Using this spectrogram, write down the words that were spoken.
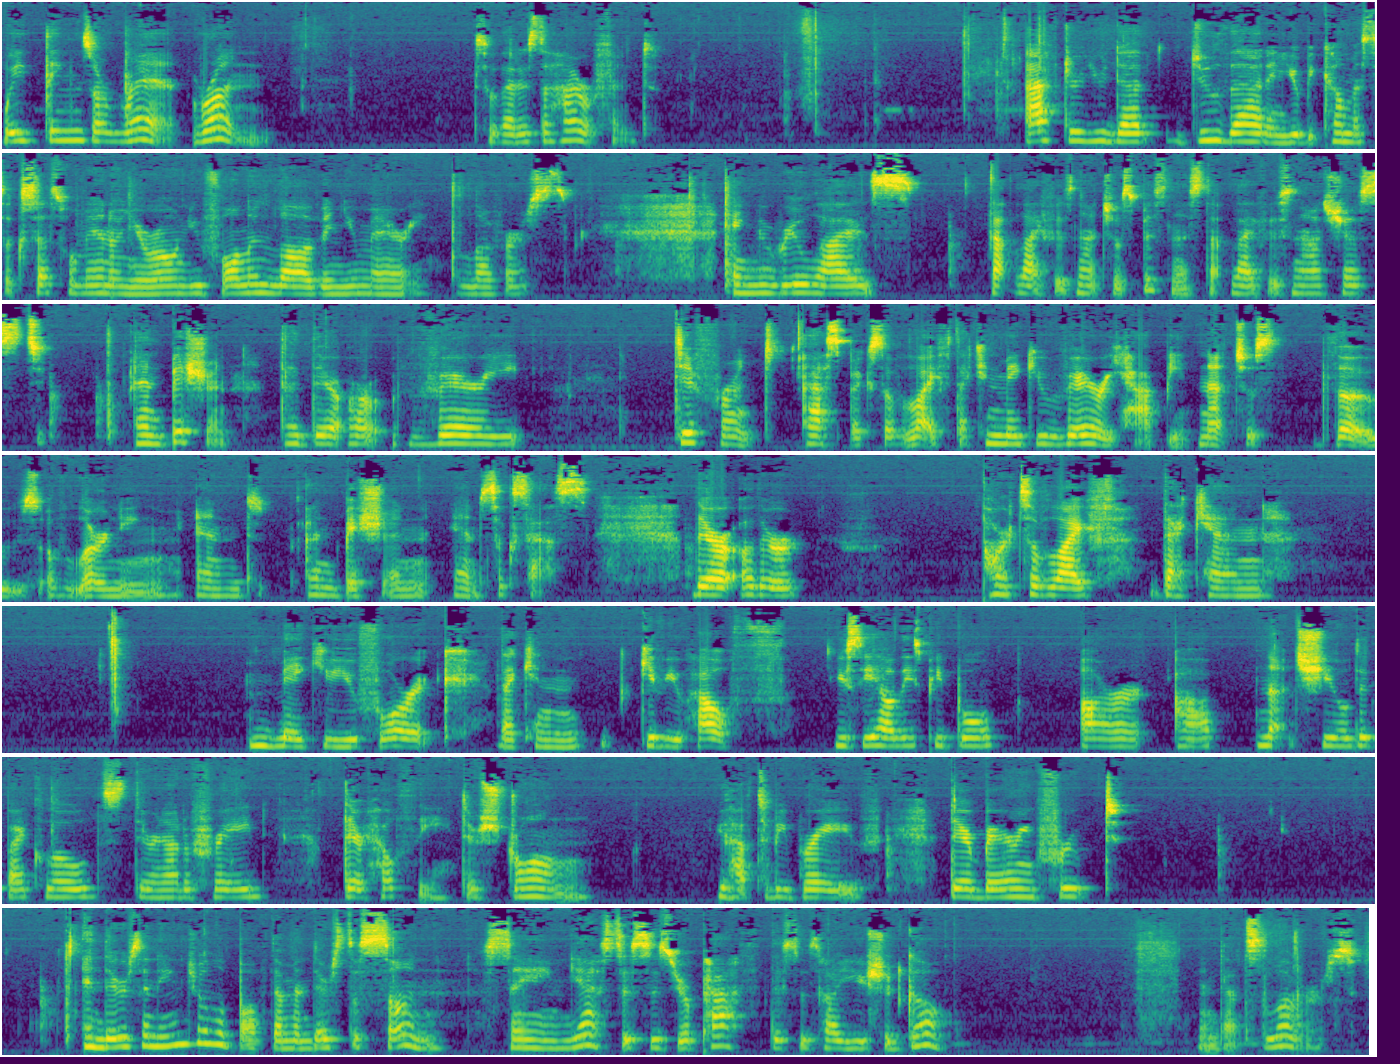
way things are ran, run, so that is the Hierophant. After you do that and you become a successful man on your own, you fall in love and you marry the lovers. And you realize that life is not just business, that life is not just ambition, that there are very different aspects of life that can make you very happy, not just those of learning and ambition and success. There are other parts of life that can make you euphoric, that can give you health. You see how these people are uh, not shielded by clothes, they're not afraid, they're healthy, they're strong. You have to be brave. They're bearing fruit. And there's an angel above them, and there's the sun saying, Yes, this is your path, this is how you should go and that's lovers.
